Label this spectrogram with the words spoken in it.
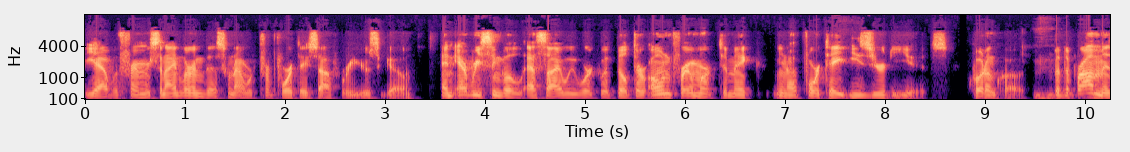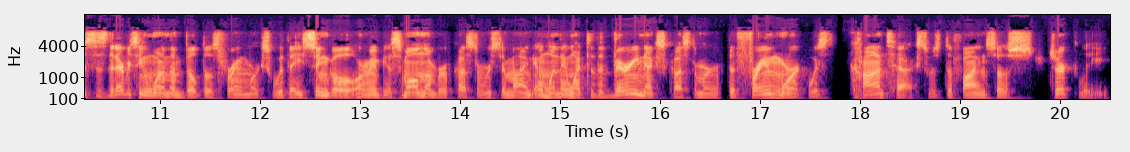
you have with frameworks, and I learned this when I worked for Forte Software years ago, and every single SI we worked with built their own framework to make you know Forte easier to use quote unquote. Mm-hmm. But the problem is, is that every single one of them built those frameworks with a single or maybe a small number of customers in mind. And when they went to the very next customer, the framework was context was defined so strictly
